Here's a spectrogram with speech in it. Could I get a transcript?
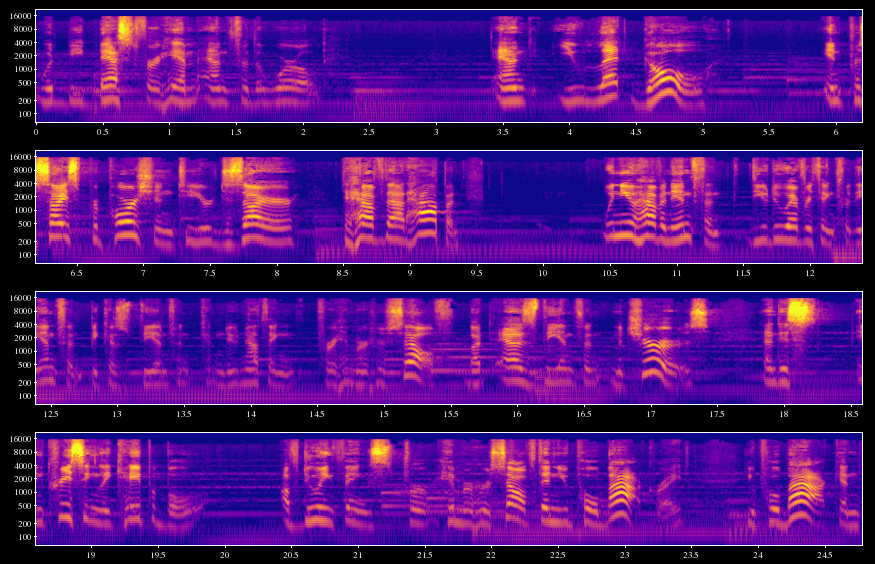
would be best for him and for the world. And you let go in precise proportion to your desire to have that happen. When you have an infant, you do everything for the infant because the infant can do nothing for him or herself. But as the infant matures and is increasingly capable of doing things for him or herself, then you pull back, right? You pull back. And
